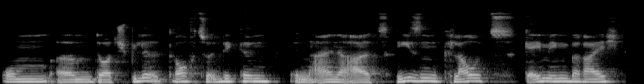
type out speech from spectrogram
um ähm, dort Spiele drauf zu entwickeln, in einer Art Riesen-Cloud-Gaming-Bereich.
